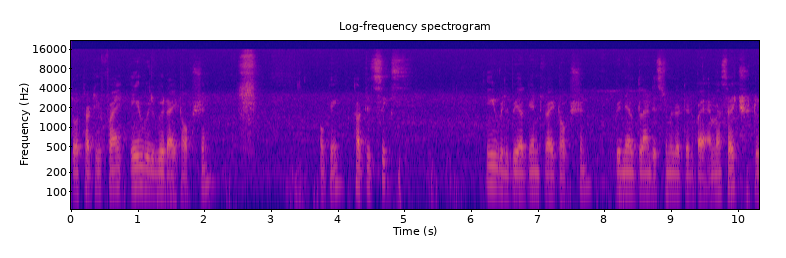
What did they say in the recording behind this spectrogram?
So 35 a will be right option. Okay? 36 a will be again right option pineal gland is stimulated by msh to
